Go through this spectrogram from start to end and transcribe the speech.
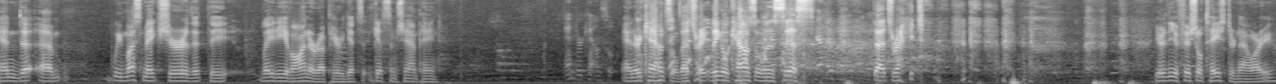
And uh, um, we must make sure that the lady of honor up here gets, gets some champagne. And her counsel. And her counsel, that's right, legal counsel insists. That's right. You're the official taster now, are you?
